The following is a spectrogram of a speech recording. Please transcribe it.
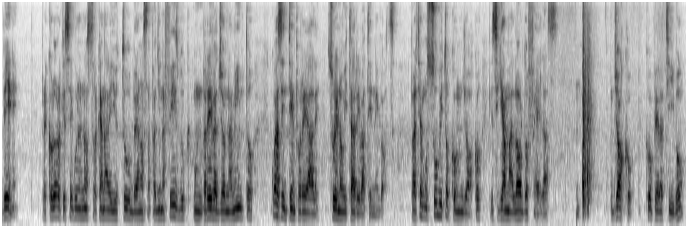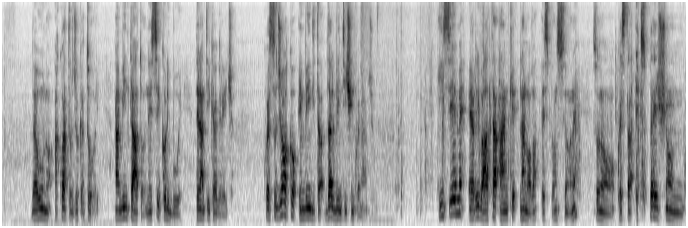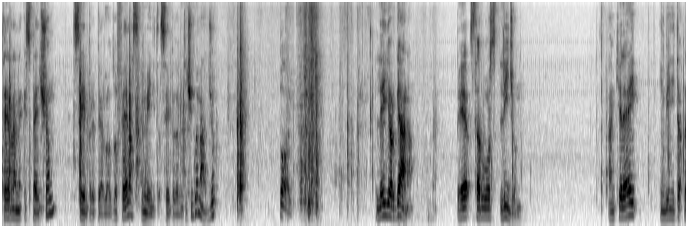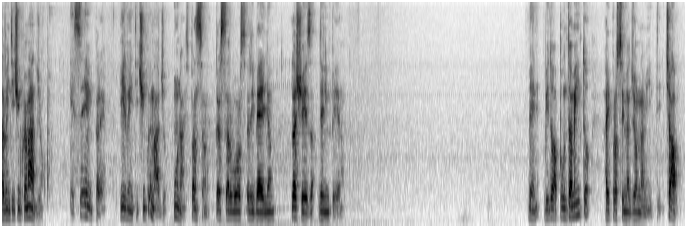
Bene, per coloro che seguono il nostro canale YouTube e la nostra pagina Facebook, un breve aggiornamento quasi in tempo reale sulle novità arrivate in negozio. Partiamo subito con un gioco che si chiama Lord of Hellas, gioco cooperativo da 1 a 4 giocatori, ambientato nei secoli bui dell'antica Grecia. Questo gioco è in vendita dal 25 maggio. Insieme è arrivata anche la nuova espansione, sono questa Expansion Terran Expansion, sempre per Lords of Hellas, in vendita sempre dal 25 maggio. Poi Lei Organa per Star Wars Legion, anche lei in vendita dal 25 maggio. E sempre il 25 maggio una espansione per Star Wars Rebellion, l'ascesa dell'impero. Bene, vi do appuntamento ai prossimi aggiornamenti. Ciao!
